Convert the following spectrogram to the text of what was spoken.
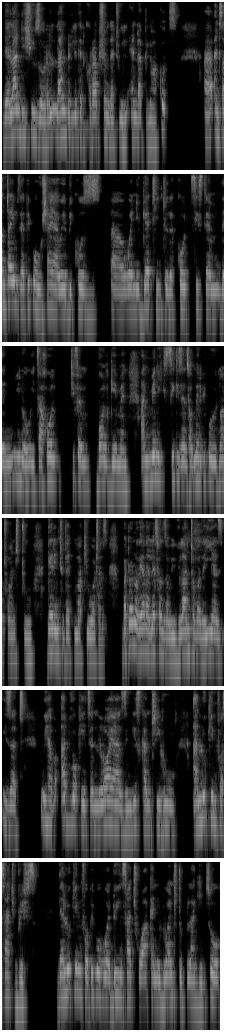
there are land issues or land related corruption that will end up in our courts. Uh, and sometimes there are people who shy away because uh, when you get into the court system, then, you know, it's a whole different ball game and, and many citizens or many people would not want to get into that murky waters. But one of the other lessons that we've learned over the years is that we have advocates and lawyers in this country who are looking for such briefs. They're looking for people who are doing such work and would want to plug in. So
